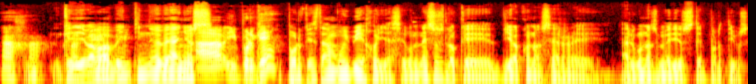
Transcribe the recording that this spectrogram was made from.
Ajá. Que llevaba 29 años Ah, ¿y por qué? porque estaba muy viejo ya, según eso es lo que dio a conocer eh, algunos medios deportivos.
